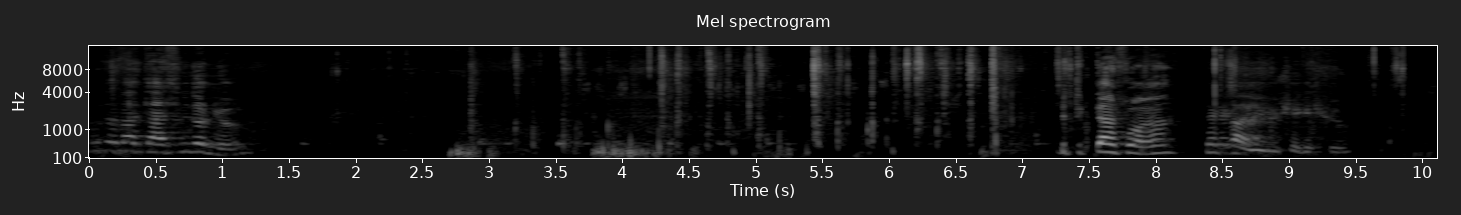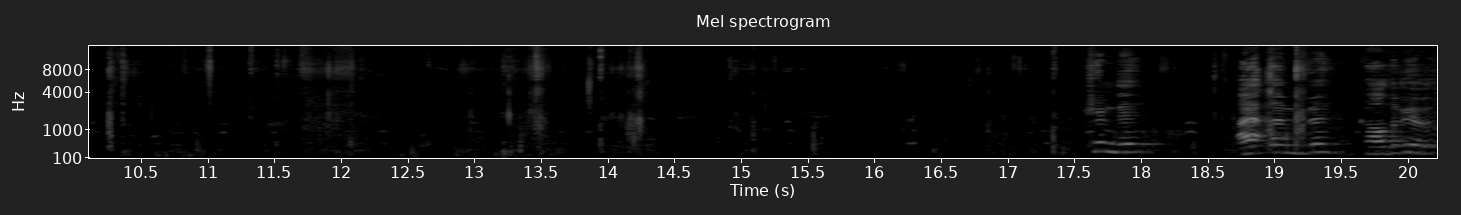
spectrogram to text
Bu sefer tersini dönüyorum. Bittikten sonra tekrar yürüyüşe geçiyorum. Şimdi ayaklarımızı kaldırıyoruz.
